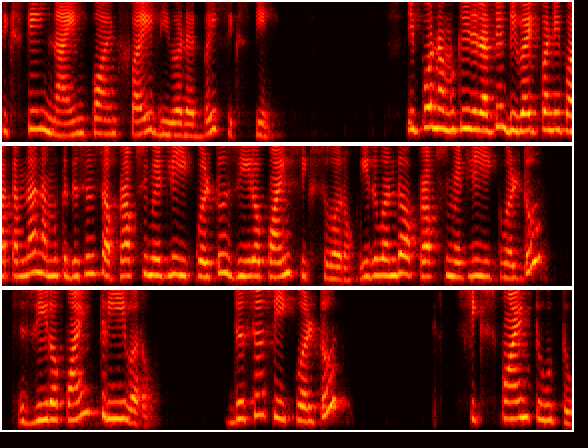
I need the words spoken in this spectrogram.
sixty nine point five divided by sixteen இப்போ நமக்கு இது எல்லாத்தையும் டிவைட் பண்ணி பார்த்தோம்னா நமக்கு this is approximately equal to zero point six வரும். இது வந்து approximately equal to zero point three வரும். This is equal to six point two two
